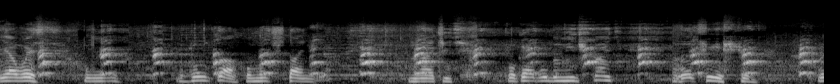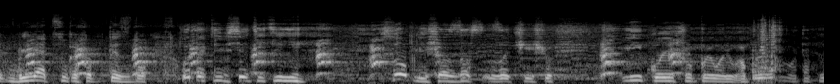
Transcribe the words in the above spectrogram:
я весь у, в думках, у мечтанні. Значить, поки буду мечтати, зачищу. Блять, сука, щоб ти здох. Отакі всі ці ці соплі зараз зачищу. І кое-що приварю. А приварю отаку,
